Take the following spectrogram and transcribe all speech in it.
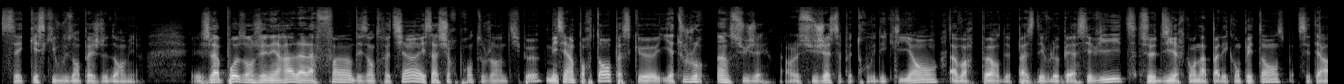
c'est qu'est-ce qui vous empêche de dormir? Je la pose en général à la fin des entretiens et ça surprend toujours un petit peu, mais c'est important parce que il y a toujours un sujet. Alors le sujet, ça peut être trouver des clients, avoir peur de pas se développer assez vite, se dire qu'on n'a pas les compétences, etc.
